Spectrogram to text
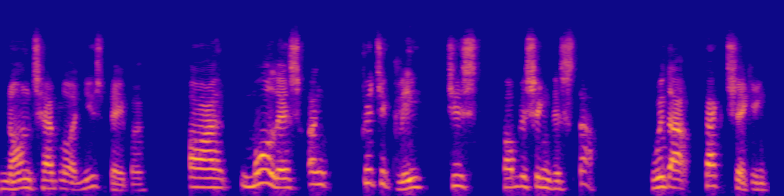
non-tabloid newspaper, are more or less uncritically just publishing this stuff without fact checking.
